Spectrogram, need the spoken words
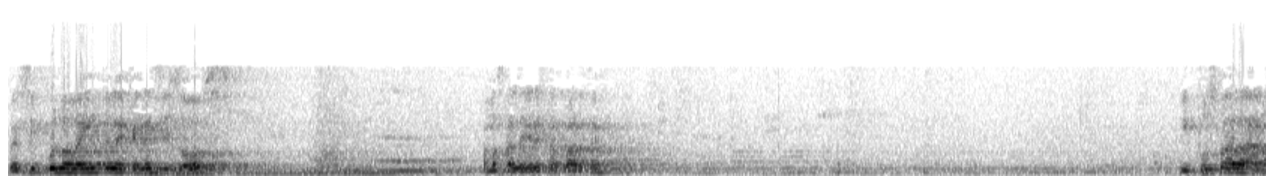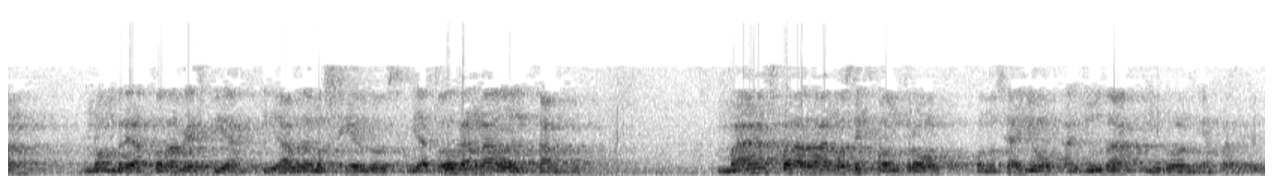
Versículo 20 de Génesis 2. Vamos a leer esta parte. Y puso Adán nombre a toda bestia y ave de los cielos y a todo ganado del campo. Mas para Adán no se encontró o no se halló ayuda idónea para él.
